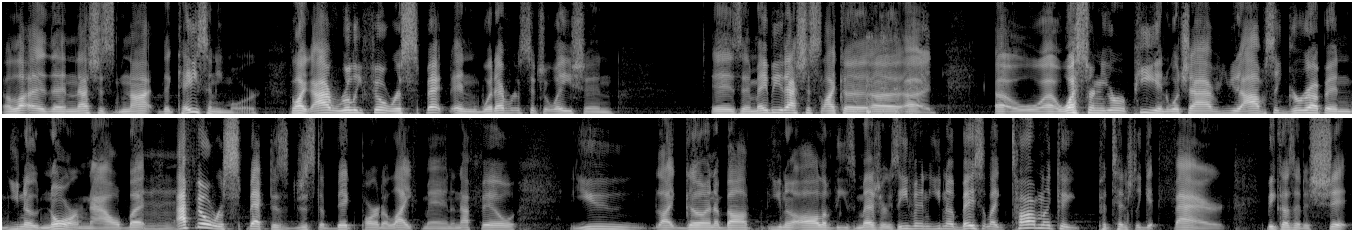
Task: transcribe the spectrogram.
A lot then that's just not the case anymore. Like I really feel respect in whatever situation is, and maybe that's just like a a, a, a Western European, which I you know, obviously grew up in, you know, norm now. But mm-hmm. I feel respect is just a big part of life, man, and I feel you like going about you know all of these measures even you know basically like tomlin could potentially get fired because of the shit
